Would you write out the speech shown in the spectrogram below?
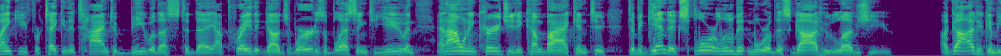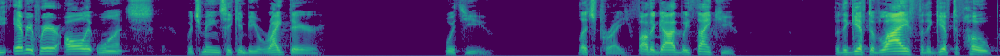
Thank you for taking the time to be with us today. I pray that God's word is a blessing to you, and, and I want to encourage you to come back and to, to begin to explore a little bit more of this God who loves you, a God who can be everywhere all at once, which means he can be right there with you. Let's pray. Father God, we thank you for the gift of life, for the gift of hope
